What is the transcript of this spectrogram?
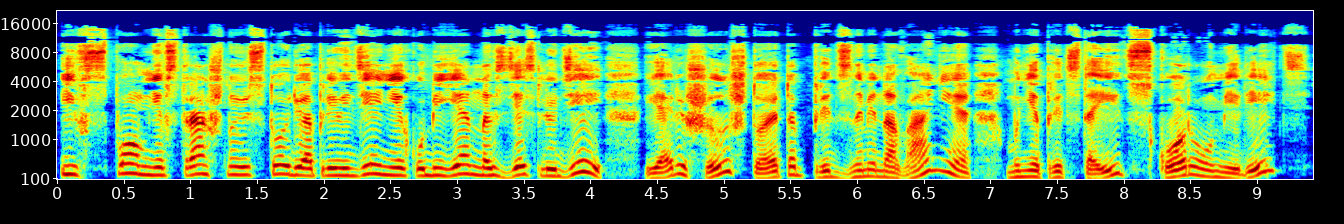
и, вспомнив страшную историю о привидениях убиенных здесь людей, я решил, что это предзнаменование, мне предстоит скоро умереть.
